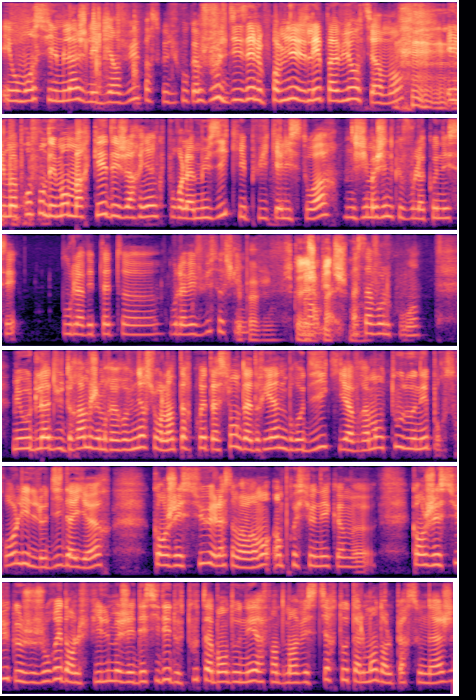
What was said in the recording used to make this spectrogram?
et au moins ce film-là, je l'ai bien vu parce que du coup, comme je vous le disais, le premier, je l'ai pas vu entièrement. Et il m'a profondément marqué déjà rien que pour la musique et puis quelle histoire. J'imagine que vous la connaissez. Vous l'avez peut-être, euh, vous l'avez vu ce Je l'ai film pas vu. Je connais Non, le pitch. bah, bah, moi. ça vaut le coup. hein. Mais au-delà du drame, j'aimerais revenir sur l'interprétation d'Adrienne Brody qui a vraiment tout donné pour ce rôle. Il le dit d'ailleurs. Quand j'ai su, et là ça m'a vraiment impressionné comme. euh, quand j'ai su que je jouerais dans le film, j'ai décidé de tout abandonner afin de m'investir totalement dans le personnage.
